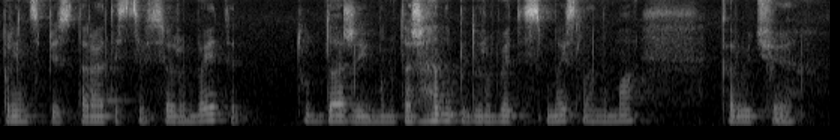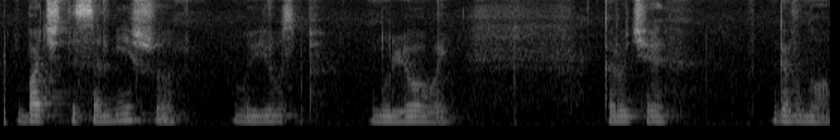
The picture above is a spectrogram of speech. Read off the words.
принципі, старатися це все робити. Тут навіть і монтажа не буду робити, смисла нема. Коротше, бачите самі, що ну, юсп нульовий. Коротше, говно.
